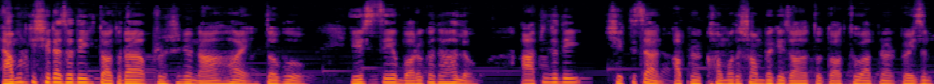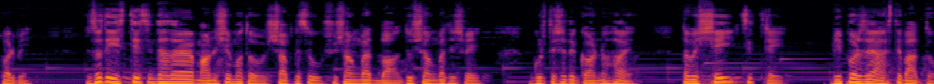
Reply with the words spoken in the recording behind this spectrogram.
এমনকি সেটা যদি ততটা প্রশংসনীয় না হয়, তবুও এর চেয়ে বড় কথা হলো, আপনি যদি শিখতে চান আপনার ক্ষমতা সম্পর্কে যত তথ্য আপনার প্রয়োজন পড়বে যদি স্থির চিন্তাধারার মানুষের মতো সবকিছু সুসংবাদ বা দুঃসংবাদ হিসেবে গুরুত্বের সাথে গণ্য হয়, তবে সেই চিত্রে বিপর্যয় আসতে বাধ্য।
